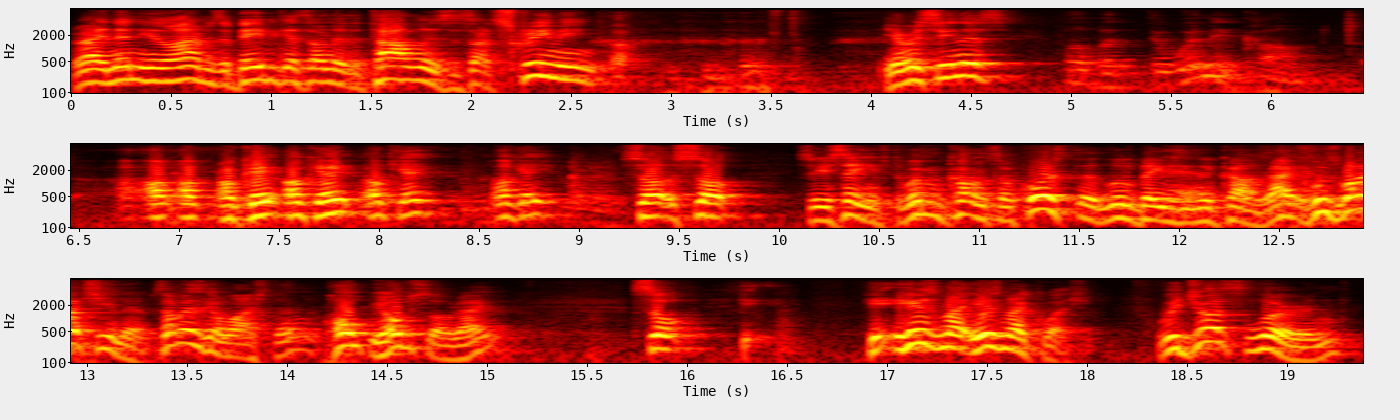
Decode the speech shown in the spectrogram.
right? And then you know what happens? The baby gets under the towels and starts screaming. Oh. You ever seen this? Well, but the women come. Oh, oh, oh, okay, okay, okay, okay. So, so, so you're saying if the women come, so of course the little babies Yeah, going to come, right? Who's watching them? Somebody's going to watch them. Hope we hope so, right? So, he- here's my here's my question. We just learned.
